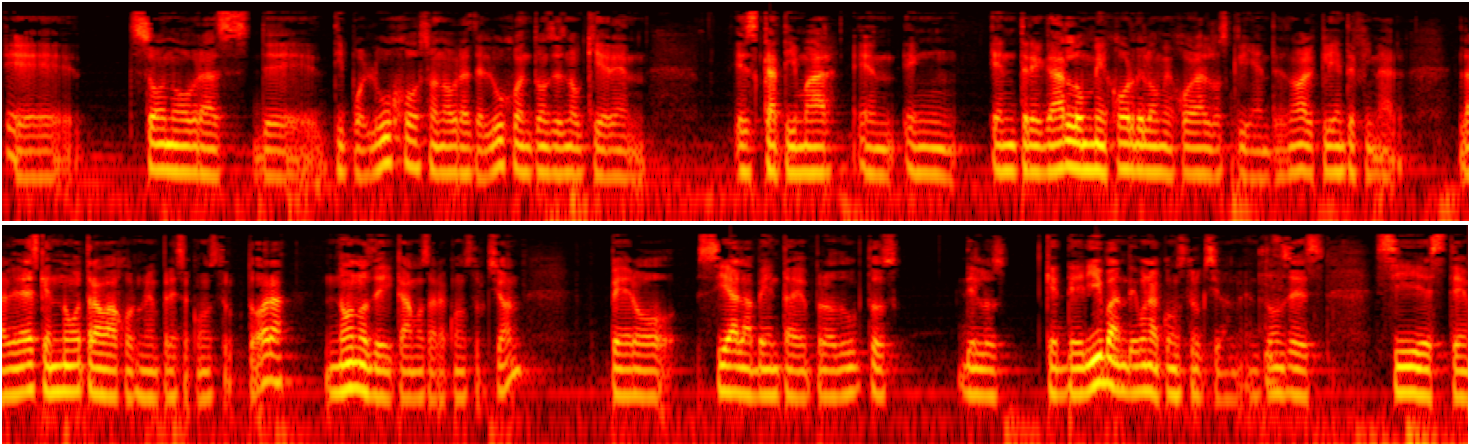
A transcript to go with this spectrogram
eh, son obras de tipo lujo, son obras de lujo, entonces no quieren escatimar en, en entregar lo mejor de lo mejor a los clientes, ¿no? Al cliente final. La verdad es que no trabajo en una empresa constructora, no nos dedicamos a la construcción, pero sí a la venta de productos de los que derivan de una construcción. Entonces, sí, este,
